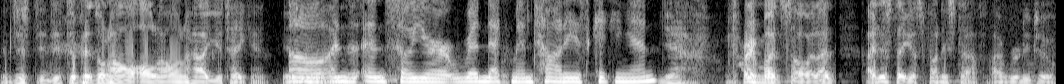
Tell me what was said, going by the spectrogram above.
it just it, it depends on how all on how you take it It Oh, really- and and so your redneck mentality is kicking in. yeah very much so and i i just think it's funny stuff i really do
